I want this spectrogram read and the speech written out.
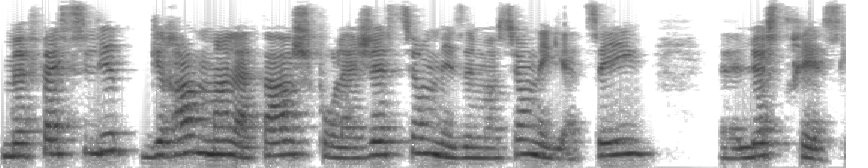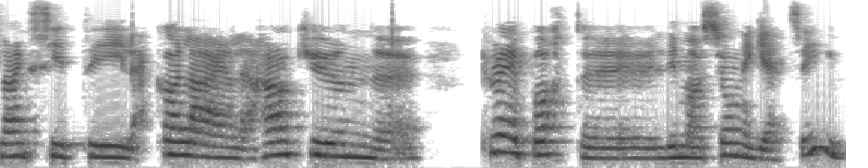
me facilite grandement la tâche pour la gestion de mes émotions négatives, euh, le stress, l'anxiété, la colère, la rancune, euh, peu importe l'émotion négative.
